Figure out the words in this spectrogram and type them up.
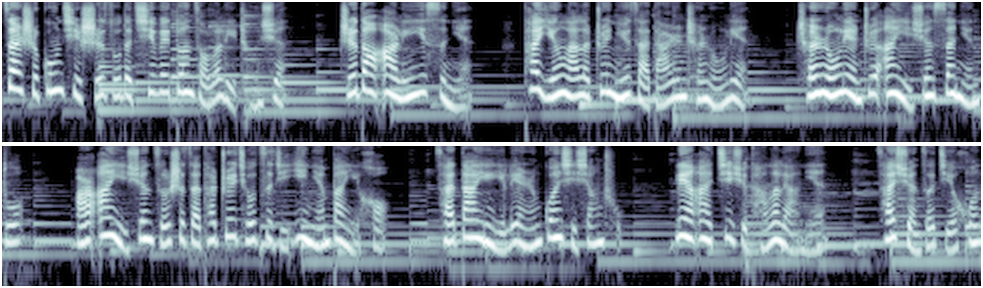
再是攻气十足的戚薇端走了李承铉，直到二零一四年，他迎来了追女仔达人陈荣炼。陈荣炼追安以轩三年多，而安以轩则是在他追求自己一年半以后，才答应以恋人关系相处。恋爱继续谈了两年，才选择结婚。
